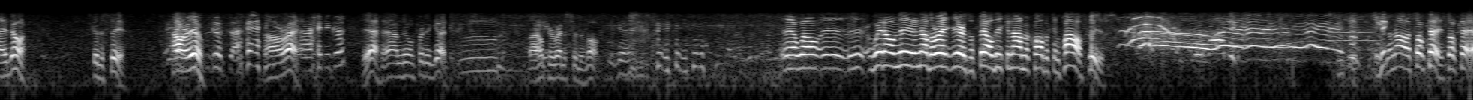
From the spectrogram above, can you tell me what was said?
How you doing? It's good to see you. How are you? Good, sir. All right. All right, you good? Yeah, yeah, I'm doing pretty good. Mm, So I hope you're registered to vote. Yeah, well, uh, uh, we don't need another eight years of failed economic Republican policies. No, no, it's okay. It's okay.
